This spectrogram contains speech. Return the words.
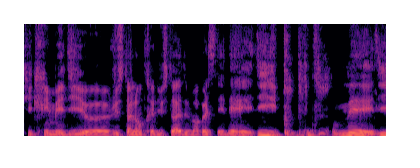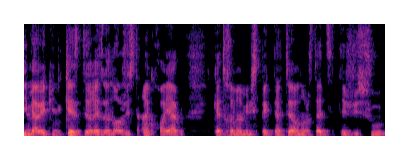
qui crie Mehdi euh, juste à l'entrée du stade. Je me rappelle, c'était Mehdi, Mehdi, mais avec une caisse de résonance juste incroyable. 80 000 spectateurs dans le stade, c'était juste fou.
